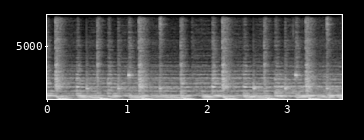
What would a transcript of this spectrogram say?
you Thank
